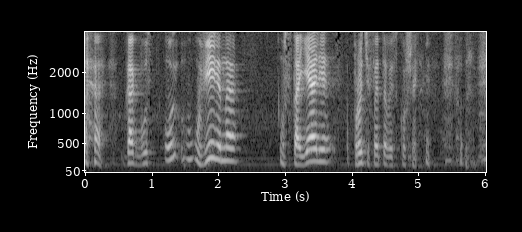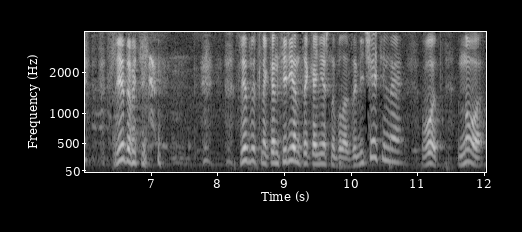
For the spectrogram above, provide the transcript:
как бы уверенно устояли против этого искушения. Следовательно, следовательно, конференция, конечно, была замечательная, вот, но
